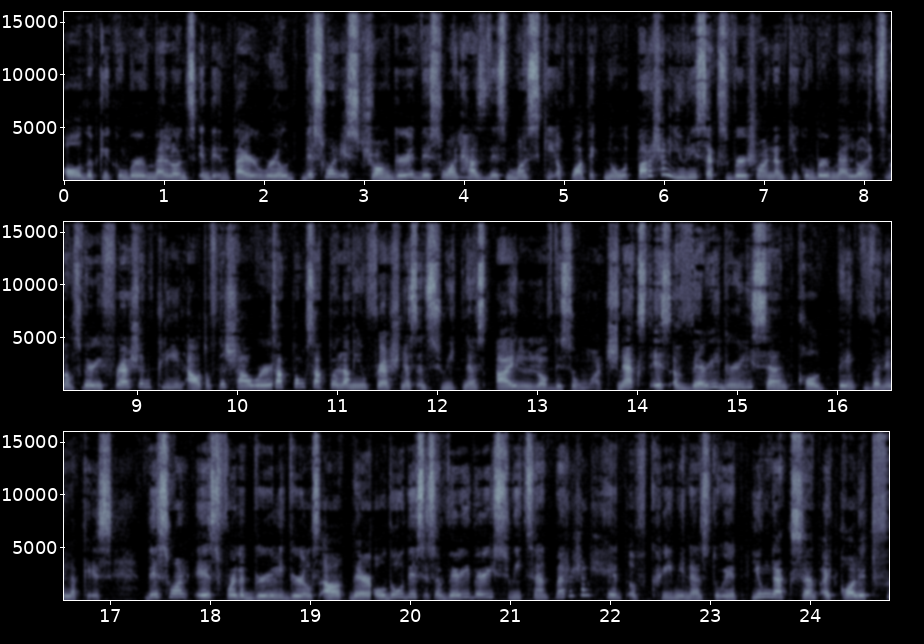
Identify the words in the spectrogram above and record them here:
all the cucumber melons in the entire world. This one is stronger. This one has this musky aquatic note. Para siyang unisex version ng cucumber melon. It smells very fresh and clean out of the shower. Saktong-sakto lang yung freshness and sweetness. I love this so much. Next is a very girly scent called Pink Vanilla Kiss. This one is for the girly girls out there. Although this is a very, very sweet scent, meron siyang hint of creaminess to it. Yung next scent, I call it Fruit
